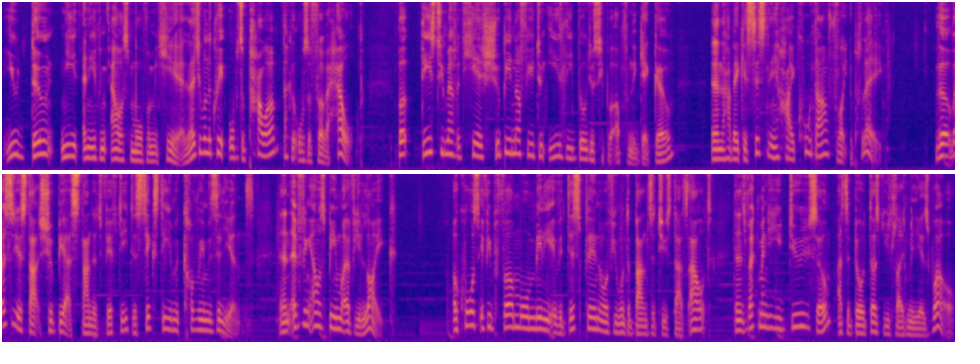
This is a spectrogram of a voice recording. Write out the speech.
You don't need anything else more from here unless you want to create orbs of power that could also further help. But these two methods here should be enough for you to easily build your super up from the get-go, and then have a consistently high cooldown throughout your play. The rest of your stats should be at standard 50 to 60 in recovery and resilience, and then everything else being whatever you like. Of course, if you prefer more melee over discipline or if you want to balance the two stats out, then it's recommended you do so as the build does utilize melee as well.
